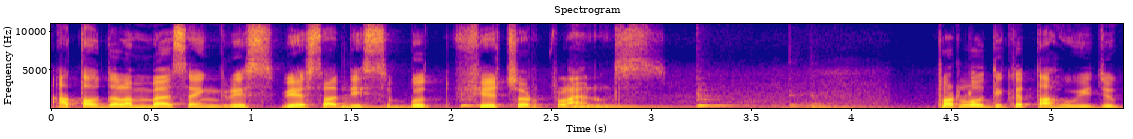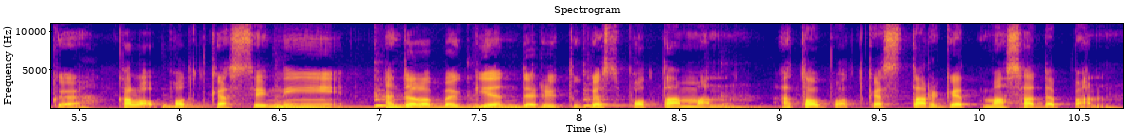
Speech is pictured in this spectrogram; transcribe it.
atau dalam bahasa Inggris biasa disebut future plans. Perlu diketahui juga kalau podcast ini adalah bagian dari tugas Potaman atau podcast target masa depan,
